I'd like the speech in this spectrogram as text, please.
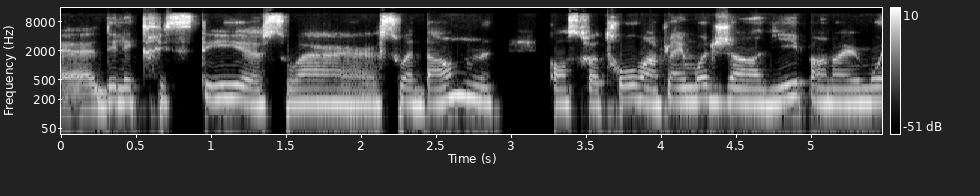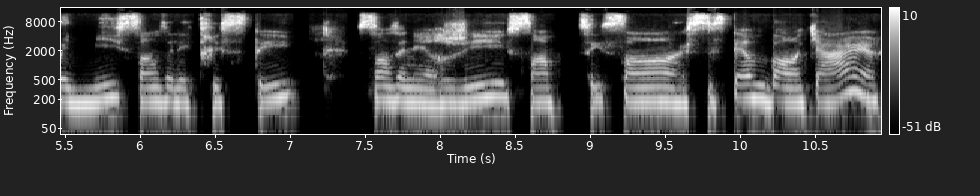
euh, d'électricité soit soit down, qu'on se retrouve en plein mois de janvier pendant un mois et demi sans électricité, sans énergie, sans sans système bancaire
